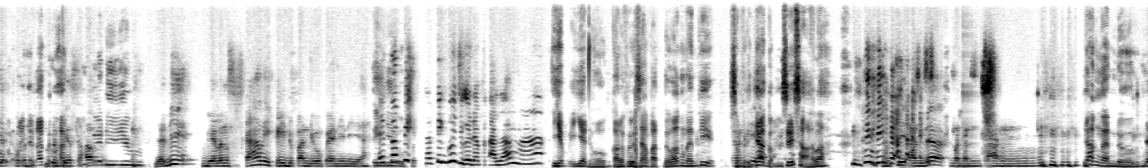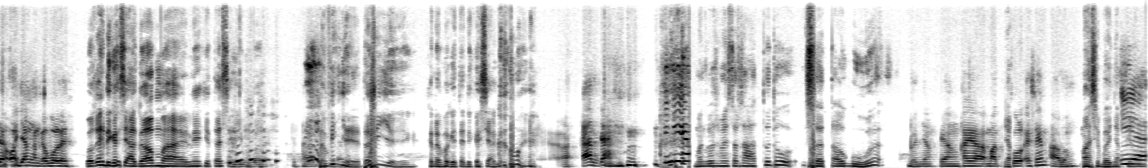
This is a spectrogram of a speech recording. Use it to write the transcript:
Diajarkan mempertanyakan Tuhan berfilsafat. juga dim Jadi balance sekali kehidupan di UPN ini ya. Eh Iya, tapi tapi gue juga dapat agama. Iya iya dong. Kalau filsafat doang nanti sepertinya ya. agama saya salah. Nanti Anda menentang. Jangan dong. Ya, oh jangan nggak boleh. Makanya dikasih agama ini kita seimbang. Kita tapi iya, tapi iya. ya. Kenapa kita dikasih agama ya? kan kan Matkul semester 1 tuh setahu gua banyak yang kayak matkul SMA bang. masih banyak Iya.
